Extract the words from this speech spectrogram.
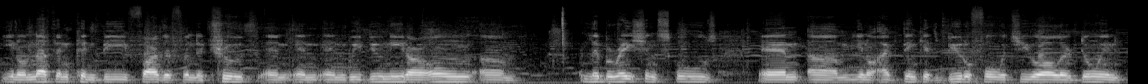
you know nothing can be farther from the truth, and and and we do need our own um, liberation schools. And um, you know I think it's beautiful what you all are doing.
